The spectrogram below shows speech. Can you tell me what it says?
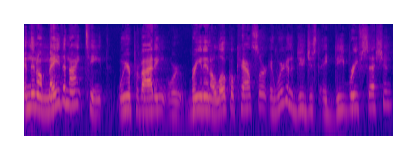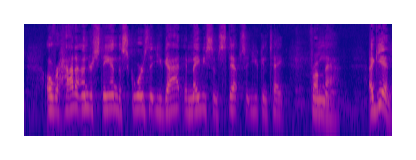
and then on May the 19th, we are providing, we're bringing in a local counselor, and we're going to do just a debrief session over how to understand the scores that you got and maybe some steps that you can take from that. Again,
